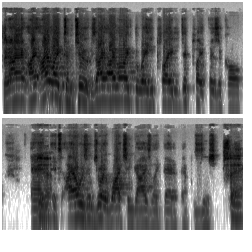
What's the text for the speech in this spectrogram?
But I, I, I liked him too because I, I liked the way he played. He did play physical, and yeah. it's I always enjoy watching guys like that at that position. Same.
